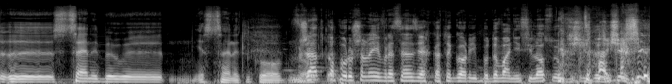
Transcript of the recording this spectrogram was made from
y, sceny były, nie sceny, tylko... W no, rzadko te... poruszanej w recenzjach kategorii budowanie silosów 10 do 10.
